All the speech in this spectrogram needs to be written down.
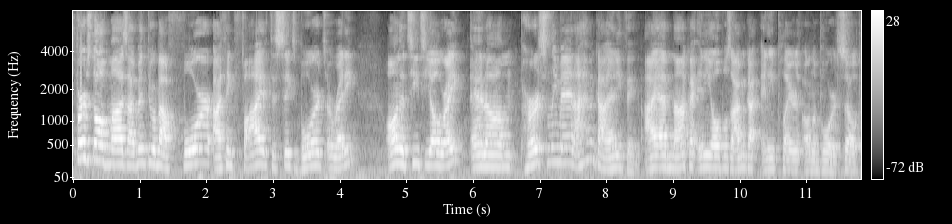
First off, mods, I've been through about four, I think five to six boards already on the TTO, right? And um, personally, man, I haven't got anything. I have not got any opals. I haven't got any players on the board. So,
